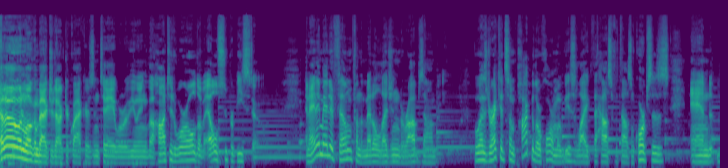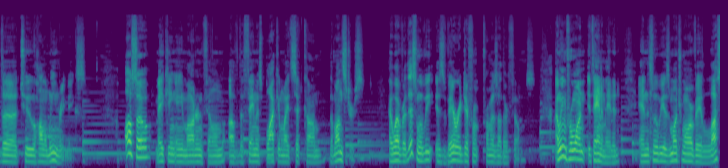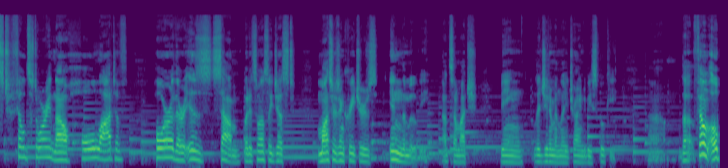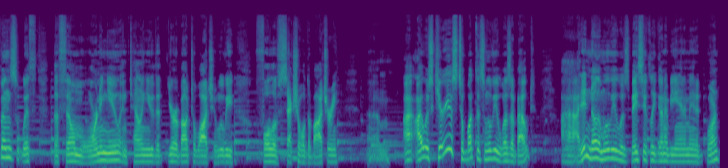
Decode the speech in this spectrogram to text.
Hello and welcome back to Dr. Quackers, and today we're reviewing The Haunted World of El Superbeasto, an animated film from the metal legend Rob Zombie, who has directed some popular horror movies like The House of a Thousand Corpses and the two Halloween remakes. Also, making a modern film of the famous black and white sitcom The Munsters. However, this movie is very different from his other films. I mean, for one, it's animated, and this movie is much more of a lust filled story, not a whole lot of horror. There is some, but it's mostly just monsters and creatures in the movie, not so much being legitimately trying to be spooky. Um, the film opens with the film warning you and telling you that you're about to watch a movie full of sexual debauchery. Um, I, I, was curious to what this movie was about. I didn't know the movie was basically going to be animated porn.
